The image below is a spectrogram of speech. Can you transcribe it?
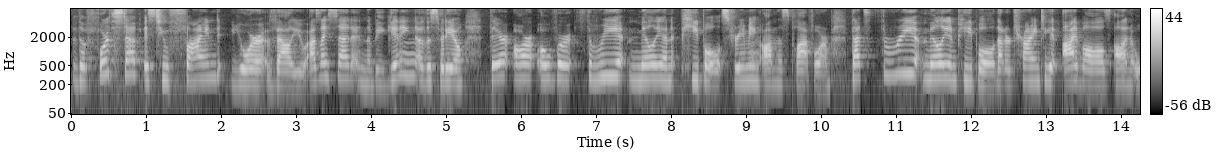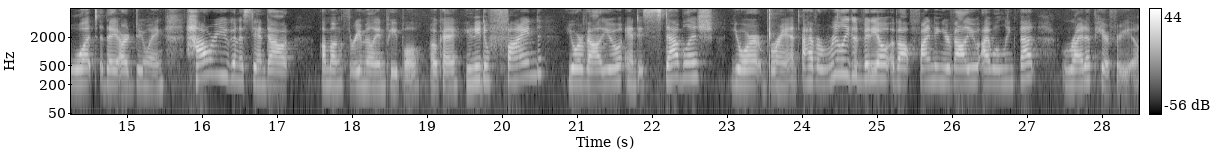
The fourth step is to find your value. As I said in the beginning of this video, there are over 3 million people streaming on this platform. That's 3 million people that are trying to get eyeballs on what they are doing. How are you going to stand out among 3 million people, okay? You need to find your value and establish your brand. I have a really good video about finding your value. I will link that right up here for you.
